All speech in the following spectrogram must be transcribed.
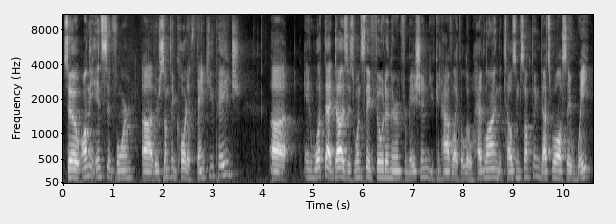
So, on the instant form, uh, there's something called a thank you page. Uh, and what that does is once they've filled in their information, you can have like a little headline that tells them something. That's where I'll say, wait,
